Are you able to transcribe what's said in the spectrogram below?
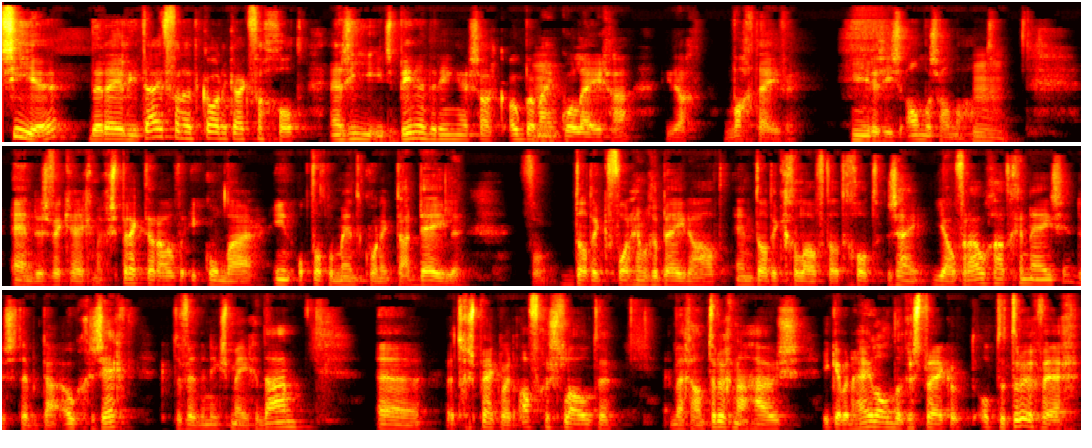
zie je de realiteit van het Koninkrijk van God. En zie je iets binnendringen, zag ik ook bij mijn Hmm. collega. Die dacht, wacht even, hier is iets anders aan de hand. Hmm. En dus we kregen een gesprek daarover. Ik kon daar in, op dat moment kon ik daar delen. Voor, dat ik voor hem gebeden had. En dat ik geloof dat God zei, jouw vrouw gaat genezen. Dus dat heb ik daar ook gezegd. Ik heb er verder niks mee gedaan. Eh, het gesprek werd afgesloten. En we gaan terug naar huis. Ik heb een heel ander gesprek op, op de terugweg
